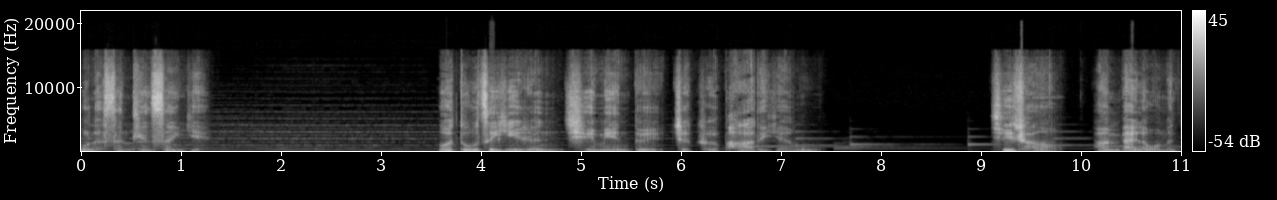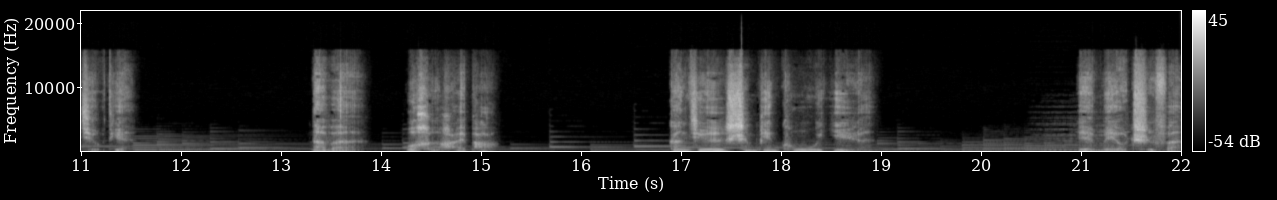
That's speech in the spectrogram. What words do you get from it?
误了三天三夜，我独自一人去面对这可怕的延误。机场安排了我们酒店。那晚我很害怕，感觉身边空无一人，也没有吃饭，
